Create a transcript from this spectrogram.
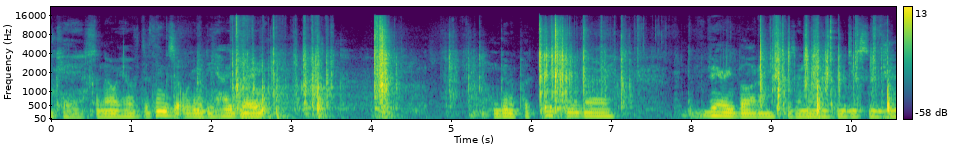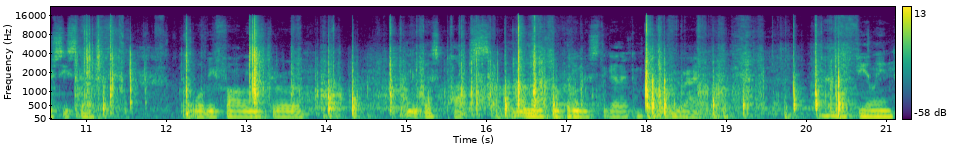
Okay, so now we have the things that we're going to dehydrate. I'm to put this little guy at the very bottom because I know there's to be some juicy stuff that will be falling through. I think this pops. I don't know if I'm putting this together completely right, but I have a feeling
